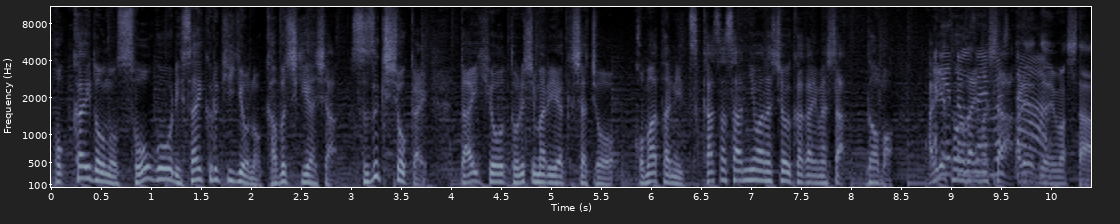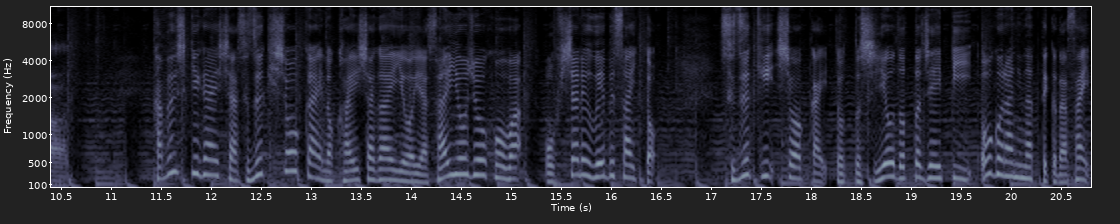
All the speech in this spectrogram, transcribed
北海道の総合リサイクル企業の株式会社鈴木商会代表取締役社長駒谷司さんにお話を伺いましたどうも。ありがとうございました。ありがとうございました。株式会社鈴木商会の会社概要や採用情報はオフィシャルウェブサイト鈴木商会 .co.jp をご覧になってください。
